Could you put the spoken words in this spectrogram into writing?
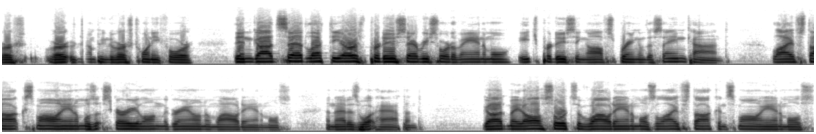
Verse, ver, jumping to verse 24. Then God said, Let the earth produce every sort of animal, each producing offspring of the same kind livestock, small animals that scurry along the ground, and wild animals. And that is what happened. God made all sorts of wild animals, livestock, and small animals,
